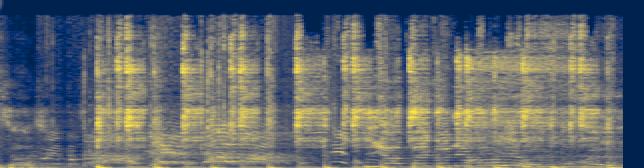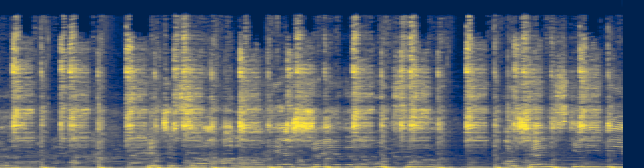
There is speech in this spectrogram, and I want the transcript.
Zwiedzać. Ja tego nie mówiłem, to my. Wiecie co, ale mam jeszcze jeden utwór o żeńskim imieniu.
